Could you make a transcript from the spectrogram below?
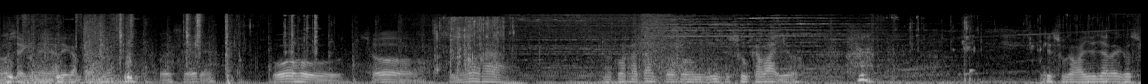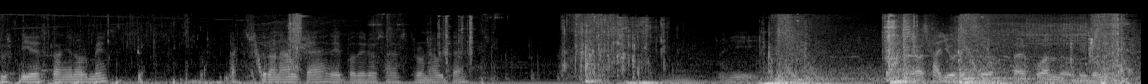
No sé, no hay nadie campeando. Puede ser, eh. ¡Wow! So, señora. No corra tanto con su caballo. que su caballo ya ve con sus pies tan enormes astronauta, de poderosa astronauta. Pero está llorando, está jugando, ¿qué coño?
